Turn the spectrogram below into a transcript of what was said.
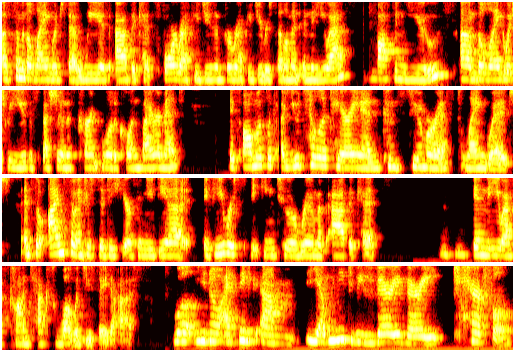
of some of the language that we as advocates for refugees and for refugee resettlement in the US often use. Um, the language we use, especially in this current political environment, is almost like a utilitarian consumerist language. And so I'm so interested to hear from you, Dina. If you were speaking to a room of advocates mm-hmm. in the US context, what would you say to us? Well, you know, I think, um, yeah, we need to be very, very careful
